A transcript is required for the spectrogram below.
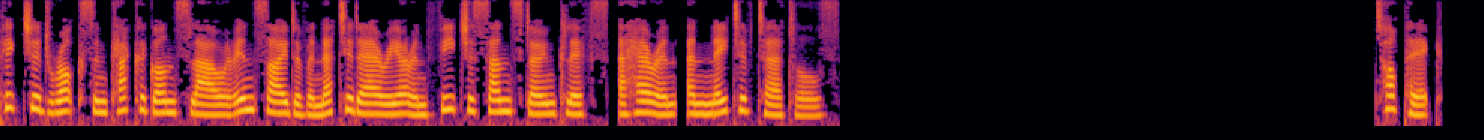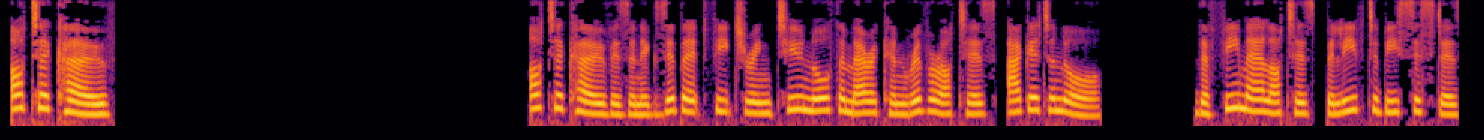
Pictured rocks and Kakagon Slough are inside of a netted area and feature sandstone cliffs, a heron, and native turtles. Topic: Otter Cove. Otter Cove is an exhibit featuring two North American river otters, agate and ore. The female otters, believed to be sisters,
